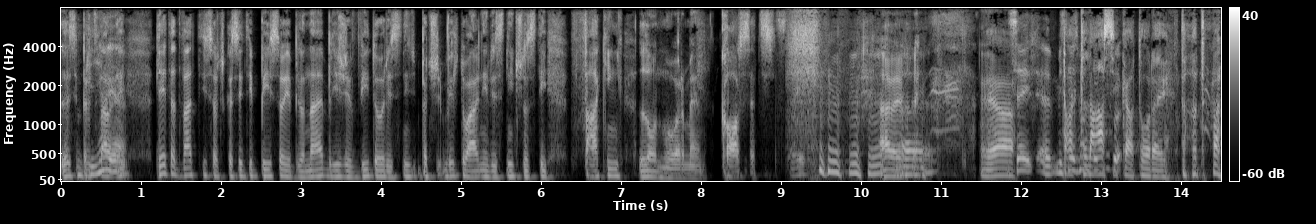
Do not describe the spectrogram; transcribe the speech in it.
Zdaj si predstavljaj, ja, ja. leta 2000, ko si ti pisal, je bilo najbližje video resnič, pač virtualni resničnosti fucking Lawnmower Man, kosec. Ja, Sej, uh, mislim, ta klasika, tako... torej. Ta, ta.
